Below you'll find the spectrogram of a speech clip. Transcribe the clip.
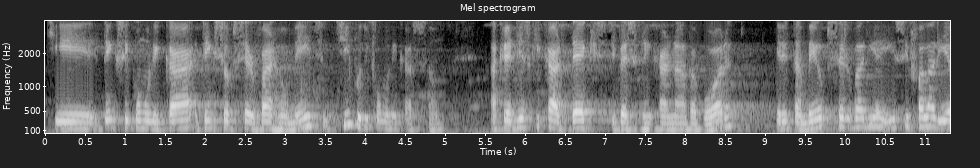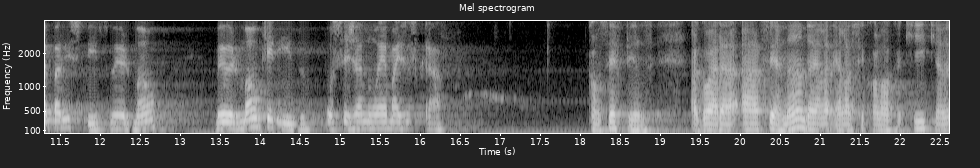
que tem que se comunicar, tem que se observar realmente o tipo de comunicação. Acredito que Kardec, se tivesse reencarnado agora, ele também observaria isso e falaria para o espírito: meu irmão, meu irmão querido, você já não é mais escravo. Com certeza. Agora, a Fernanda, ela, ela se coloca aqui que a,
